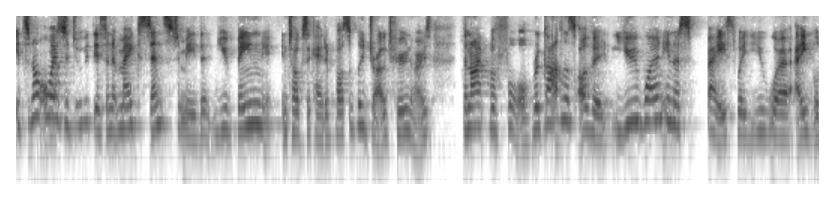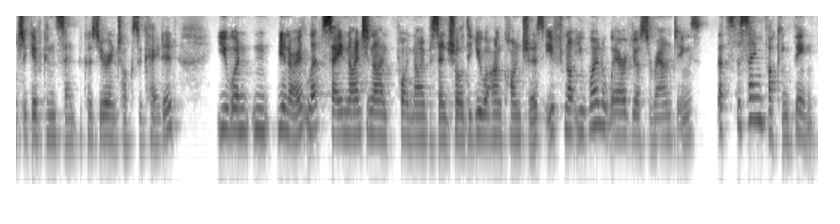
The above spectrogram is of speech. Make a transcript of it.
It's not always yeah. to do with this. And it makes sense to me that you've been intoxicated, possibly drugged, who knows, the night before, regardless of it, you weren't in a space where you were able to give consent because you're intoxicated. You were, you know, let's say 99.9% sure that you were unconscious. If not, you weren't aware of your surroundings. That's the same fucking thing.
